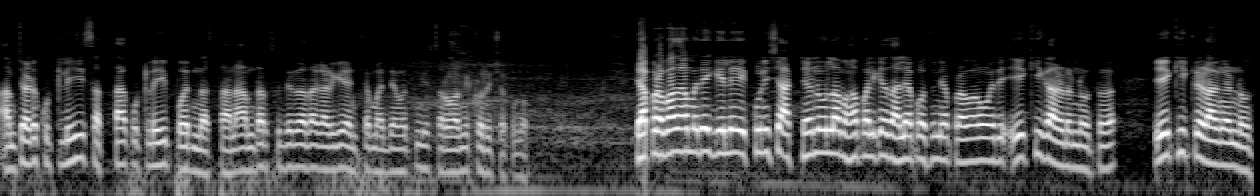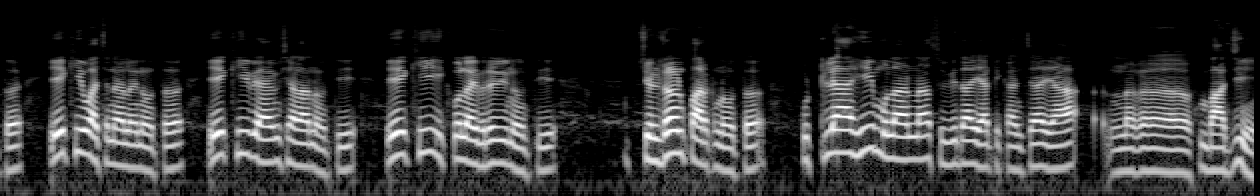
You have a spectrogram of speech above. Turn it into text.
आमच्याकडे कुठलीही सत्ता कुठलंही पद नसताना. आमदार सुधीरदादा गाडगे यांच्या माध्यमातून हे सर्व आम्ही करू शकलो. या प्रभागामध्ये गेले एकोणीसशे अठ्ठ्याण्णवला महापालिका झाल्यापासून या प्रभागामध्ये एकही गार्डन नव्हतं एकही क्रीडांगण नव्हतं एकही वाचनालय नव्हतं एकही व्यायामशाळा नव्हती एकही इको लायब्ररी नव्हती चिल्ड्रन पार्क नव्हतं कुठल्याही मुलांना सुविधा या ठिकाणच्या या नगर बाजी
